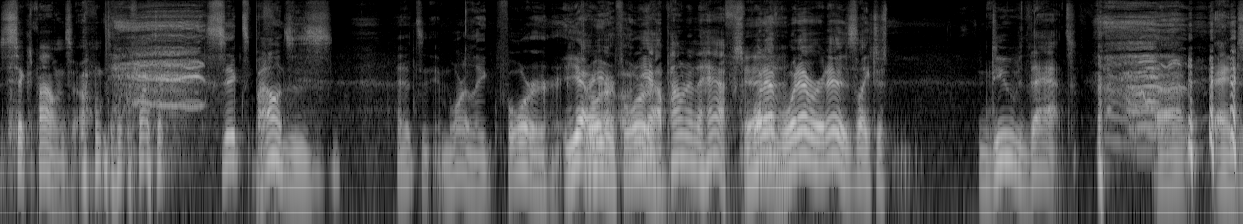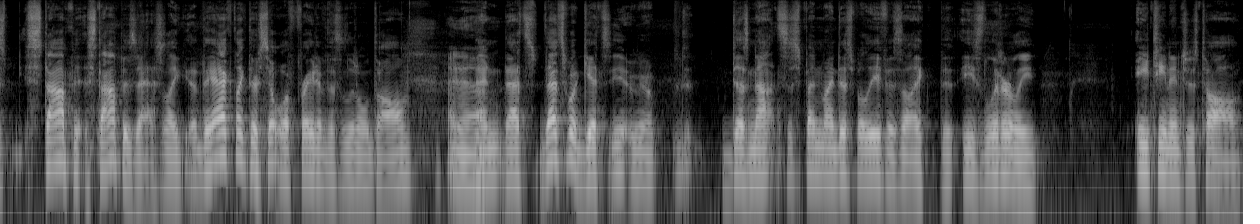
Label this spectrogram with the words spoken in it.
six pounds. Six pounds is That's more like four. Yeah, three or, or four. Yeah, a pound and a half. So Yeah. Whatever, whatever it is, like just do that, uh, and just stop, stop his ass. Like they act like they're so afraid of this little doll, I know. and that's that's what gets you know does not suspend my disbelief. Is like he's literally eighteen inches tall.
